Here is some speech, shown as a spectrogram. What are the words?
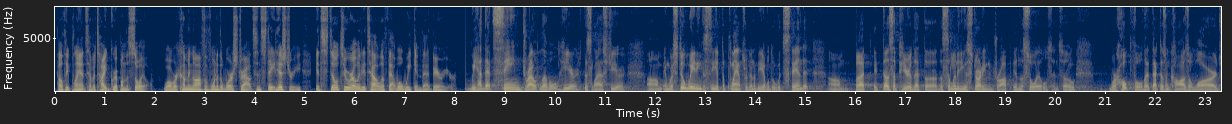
Healthy plants have a tight grip on the soil. While we're coming off of one of the worst droughts in state history, it's still too early to tell if that will weaken that barrier. We had that same drought level here this last year, um, and we're still waiting to see if the plants are going to be able to withstand it. Um, but it does appear that the, the salinity is starting to drop in the soils, and so we're hopeful that that doesn't cause a large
